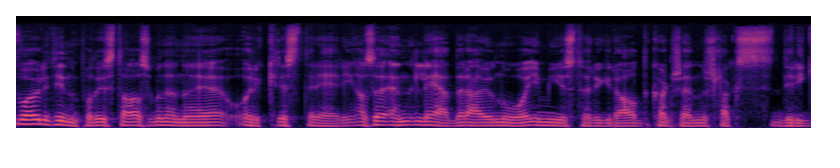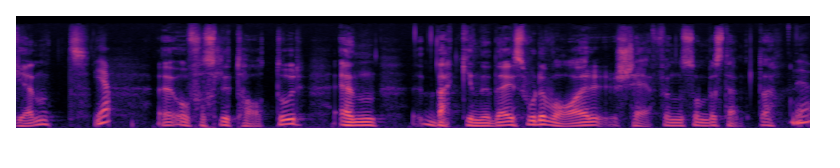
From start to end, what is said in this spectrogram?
var jo litt inne på det i stad, altså med denne orkestrering. Altså En leder er jo nå i mye større grad kanskje en slags dirigent. Ja. Eh, og fasilitator enn back in the days hvor det var sjefen som bestemte. Ja.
